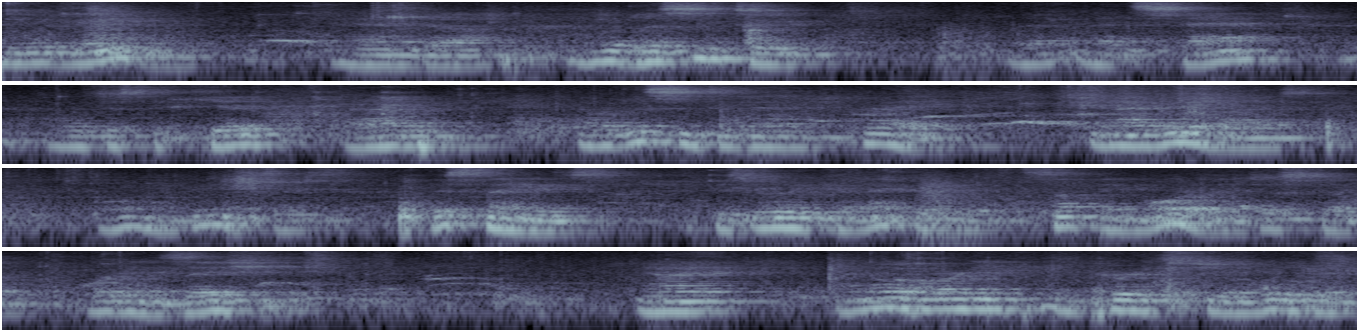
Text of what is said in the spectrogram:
we would meet and uh, I would listen to that, that staff. I was just a kid, but I would, I would listen to them pray. And I realized, oh my goodness, this thing is, is really connected with something more than just an organization. And I, I know I've already encouraged you a little bit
